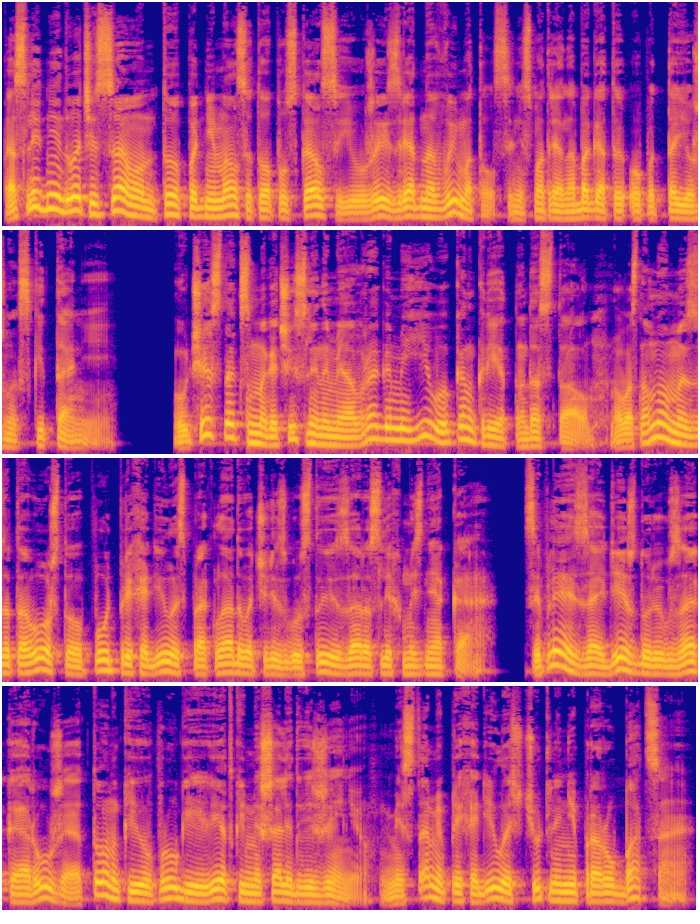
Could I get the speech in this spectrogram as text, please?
Последние два часа он то поднимался, то опускался и уже изрядно вымотался, несмотря на богатый опыт таежных скитаний. Участок с многочисленными оврагами его конкретно достал. В основном из-за того, что путь приходилось прокладывать через густые заросли хмызняка. Цепляясь за одежду, рюкзак и оружие, тонкие упругие ветки мешали движению. Местами приходилось чуть ли не прорубаться.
